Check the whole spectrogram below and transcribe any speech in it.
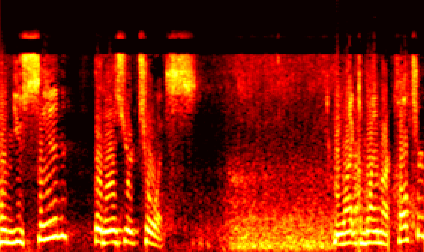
when you sin, it is your choice. We like to blame our culture.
